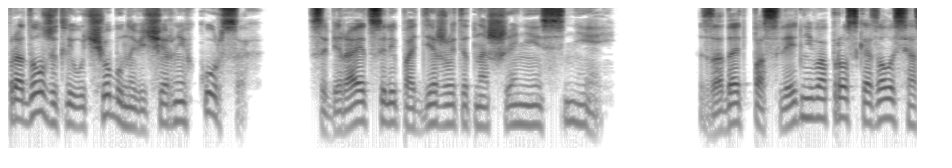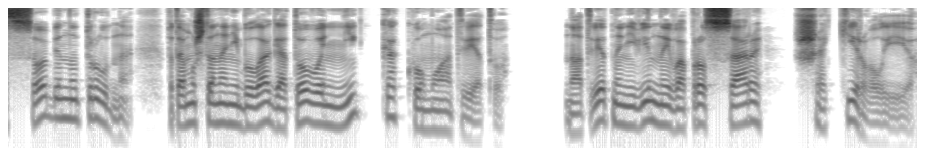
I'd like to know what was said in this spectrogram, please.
продолжит ли учебу на вечерних курсах. Собирается ли поддерживать отношения с ней? Задать последний вопрос казалось особенно трудно, потому что она не была готова ни к какому ответу. Но ответ на невинный вопрос Сары шокировал ее.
